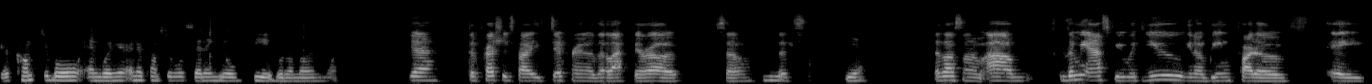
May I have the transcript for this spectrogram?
you're comfortable, and when you're in a comfortable setting, you'll be able to learn more. Yeah. The pressure is probably different or the lack thereof. So Mm, that's yeah. That's awesome. Um, let me ask you, with you, you know, being part of a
